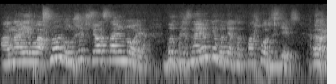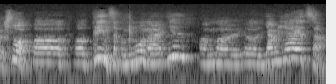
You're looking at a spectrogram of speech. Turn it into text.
а на его основе уже все остальное. Вы признаете вот этот подход здесь? Э, Абсолютно. Что э, э, принципом номер один эм, э, является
